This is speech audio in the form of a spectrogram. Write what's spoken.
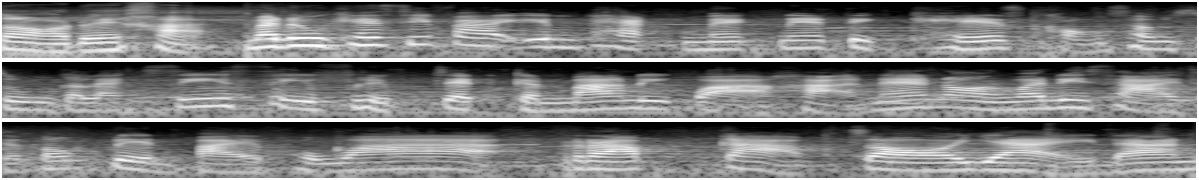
จอด้วยค่ะ มาดู Castify Impact Magnetic Case ของ Samsung Galaxy C Flip 7 กันบ้างดีกว่าค่ะ แน่นอนว่าดีไซน์จะต้องเปลี่ยนไปเพราะว่ารับกับจอใหญ่ด้าน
